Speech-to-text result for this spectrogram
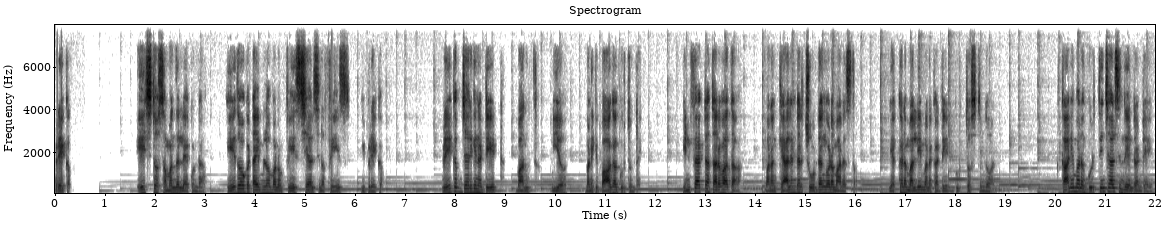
బ్రేకప్. ఏజ్తో సంబంధం లేకుండా ఏదో ఒక టైంలో మనం ఫేస్ చేయాల్సిన ఫేస్ ఈ బ్రేకప్. బ్రేకప్ జరిగిన డేట్ మంత్ ఇయర్ మనకి బాగా గుర్తుంటాయి. ఇన్ఫ్యాక్ట్ ఆ తర్వాత మనం క్యాలెండర్ చూడడం కూడా మానేస్తాం. ఎక్కడ మళ్ళీ మనకు ఆ డేట్ గుర్తొస్తుందో అని. కానీ మనం గుర్తించాల్సింది ఏంటంటే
